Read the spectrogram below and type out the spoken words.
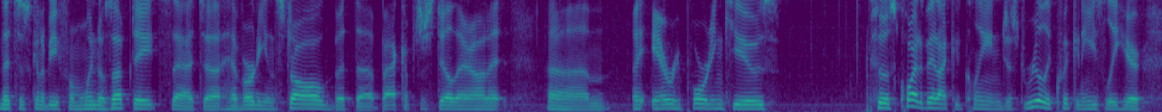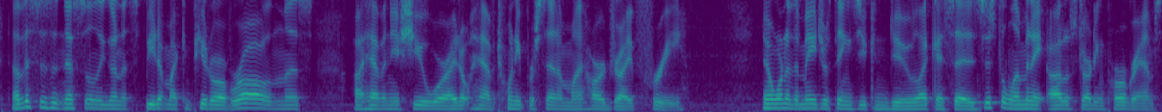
that's just going to be from Windows updates that uh, have already installed, but the backups are still there on it. Um, reporting queues. So it's quite a bit I could clean just really quick and easily here. Now this isn't necessarily going to speed up my computer overall unless I have an issue where I don't have 20% of my hard drive free. Now, one of the major things you can do, like I said, is just eliminate auto starting programs.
